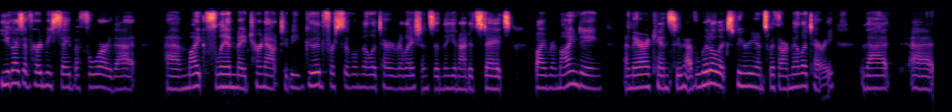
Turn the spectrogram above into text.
you guys have heard me say before that um, Mike Flynn may turn out to be good for civil military relations in the United States by reminding Americans who have little experience with our military that uh,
